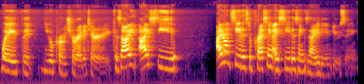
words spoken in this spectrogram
way that you approach hereditary because I I see I don't see it as depressing. I see it as anxiety inducing,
